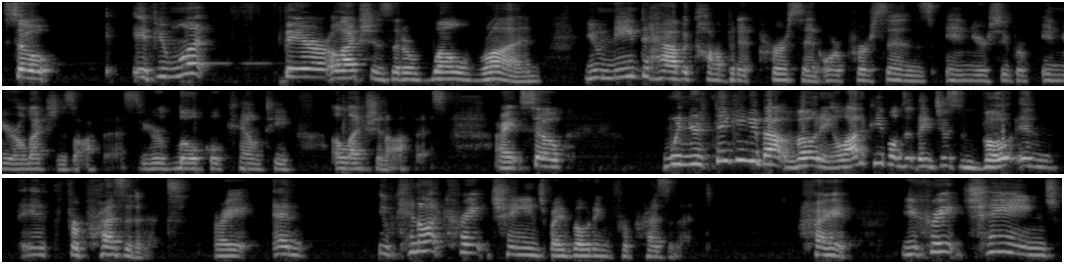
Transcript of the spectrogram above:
So if you want fair elections that are well run, you need to have a competent person or persons in your super in your elections office, your local county election office. All right, so when you're thinking about voting, a lot of people they just vote in, in for president, right? And you cannot create change by voting for president, right? You create change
